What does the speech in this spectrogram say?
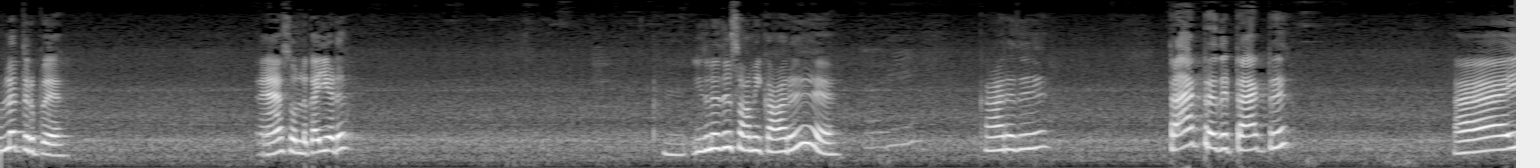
உள்ள திருப்பு. சொல்லு கையெடு. இதுல எது சாமி காரு? கார் எது? டிராக்டர் எது டிராக்டர்? ஐ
